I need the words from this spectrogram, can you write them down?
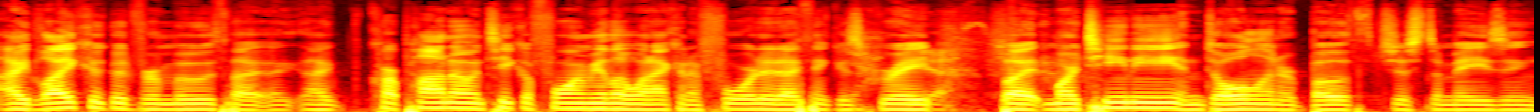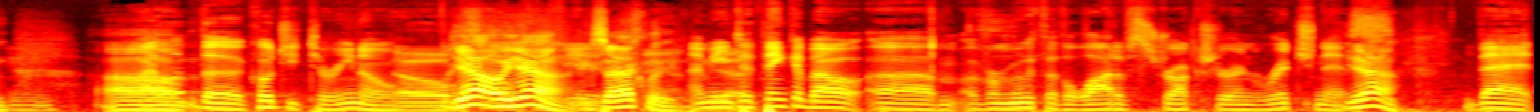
I like a good vermouth. I, I, Carpano Antica formula when I can afford it, I think is great. Yeah. But Martini and Dolin are both just amazing. Um, I love the Cocchi Torino. Oh. Yeah, oh yeah, exactly. fan. I mean, Yeah. to think about um, a vermouth with a lot of structure and richness. Yeah. That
